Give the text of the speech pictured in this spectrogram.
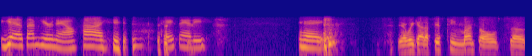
Yes, I'm here now. Hi. hey, Sandy. Hey. yeah, we got a 15 month old, so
